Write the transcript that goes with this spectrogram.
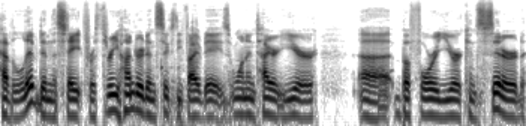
have lived in the state for 365 days, one entire year, uh, before you're considered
